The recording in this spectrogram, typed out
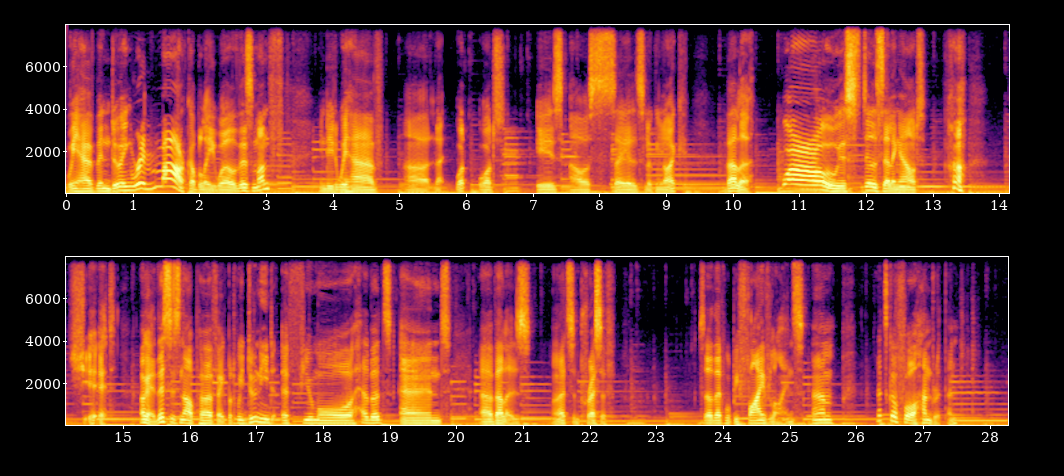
we have been doing remarkably well this month. Indeed, we have. Uh, like, what what is our sales looking like? Valor. Wow, we're still selling out. Huh. Shit. Okay, this is now perfect, but we do need a few more halberds and uh, valors. Well, that's impressive. So that would be five lines. Um, let's go for a hundred then.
